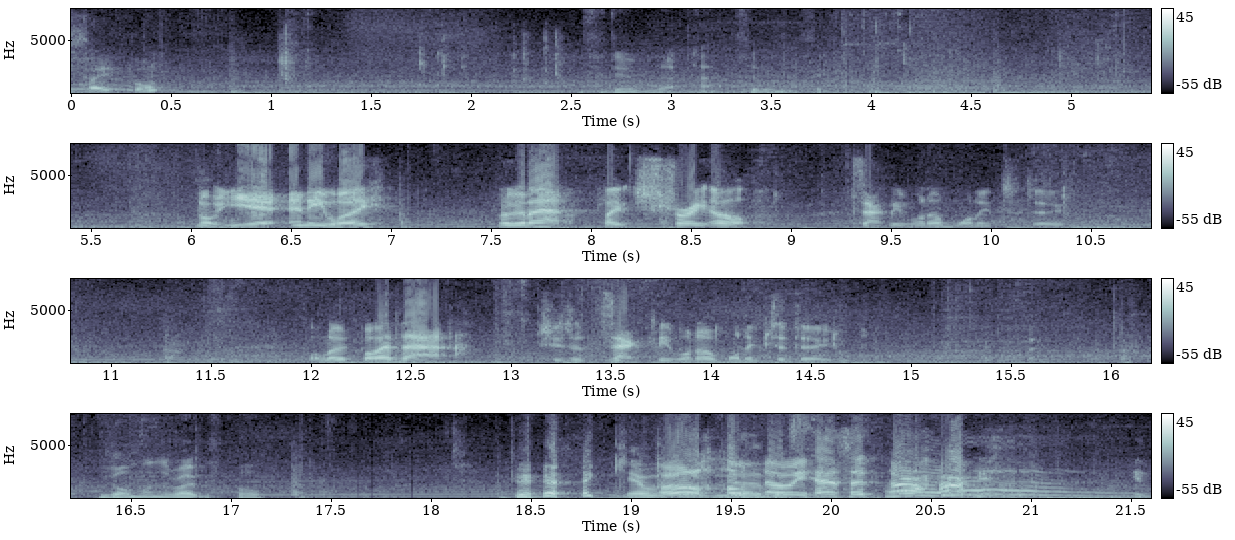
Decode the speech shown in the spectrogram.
safe ball. What's he doing with that? Absolutely nothing. Not yet, anyway. Look at that. Played straight up. Exactly what I wanted to do. Followed by that, which is exactly what I wanted to do. We got him on the ropes, Paul. Oh, oh no, he hasn't. Oh, he's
